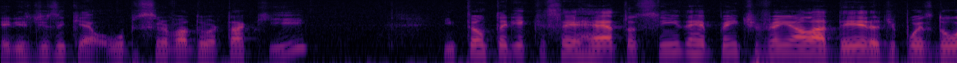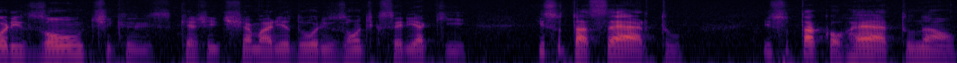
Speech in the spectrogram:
Eles dizem que é o observador tá aqui então teria que ser reto assim, e de repente vem a ladeira depois do horizonte, que, que a gente chamaria do horizonte, que seria aqui. Isso está certo? Isso está correto? Não.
